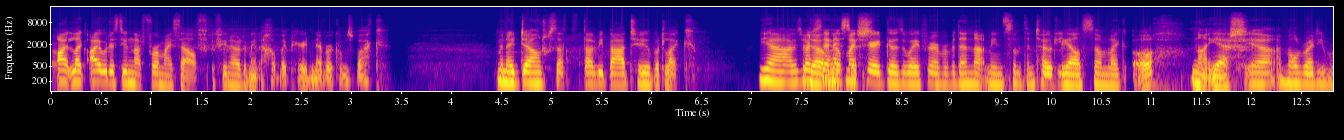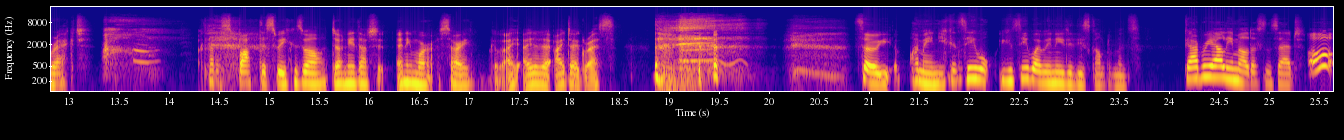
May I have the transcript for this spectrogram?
I like. I would assume that for myself, if you know what I mean. I hope my period never comes back. I mean, I don't because that that'd be bad too. But like, Yeah, I was I about to say I hope my it. period goes away forever, but then that means something totally else. So I'm like, oh, not yet. yeah, I'm already wrecked. I got a spot this week as well. Don't need that anymore. Sorry, I I, I digress. So I mean, you can see what you can see why we needed these compliments. Gabrielle emailed us and said, Oh,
